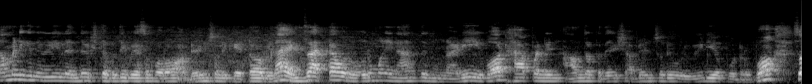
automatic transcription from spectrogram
நம்ம இன்றைக்கி இந்த வீடியோவில் எந்த விஷயத்தை பற்றி பேச போகிறோம் அப்படின்னு சொல்லி கேட்டோம் அப்படின்னா எக்ஸாக்டாக ஒரு ஒரு மணி நேரத்துக்கு முன்னாடி what happen in Andhra Pradesh அப்படின்னு சொல்லி ஒரு வீடியோ போட்டிருப்போம். ஸோ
